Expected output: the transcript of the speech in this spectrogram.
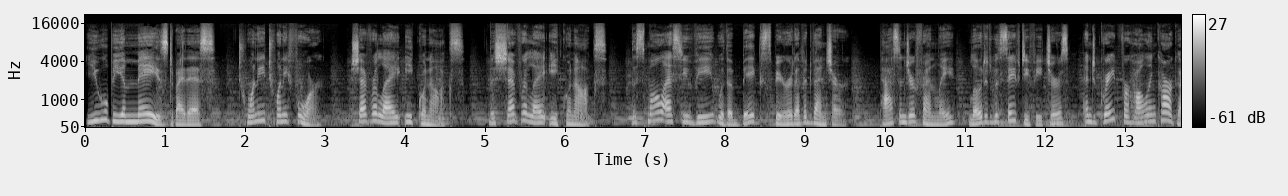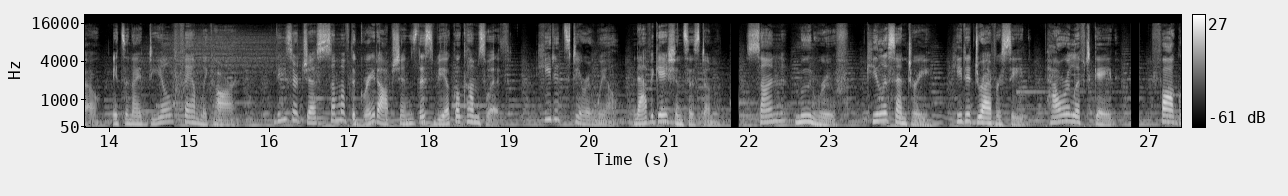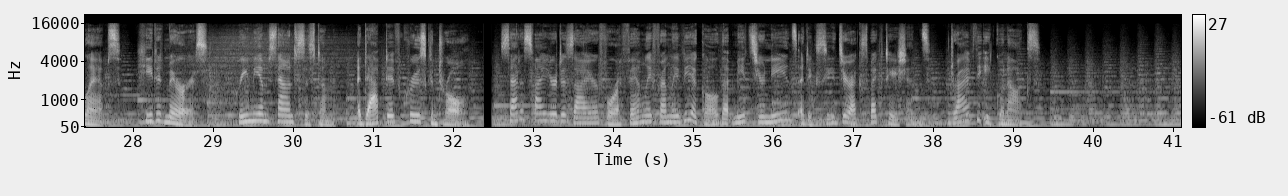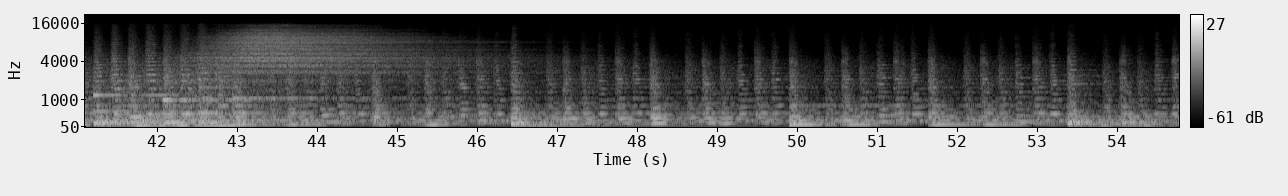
You will be amazed by this 2024 Chevrolet Equinox. The Chevrolet Equinox, the small SUV with a big spirit of adventure. Passenger friendly, loaded with safety features, and great for hauling cargo, it's an ideal family car. These are just some of the great options this vehicle comes with. Heated steering wheel, navigation system, sun, moonroof, keyless entry, heated driver seat, power lift gate, fog lamps, heated mirrors, premium sound system, adaptive cruise control. Satisfy your desire for a family-friendly vehicle that meets your needs and exceeds your expectations. Drive the Equinox.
